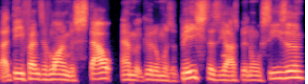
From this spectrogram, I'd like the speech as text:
That defensive line was stout. Emmett Gooden was a beast as he has been all season.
